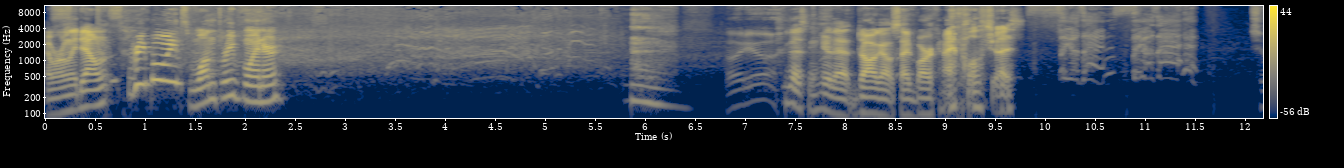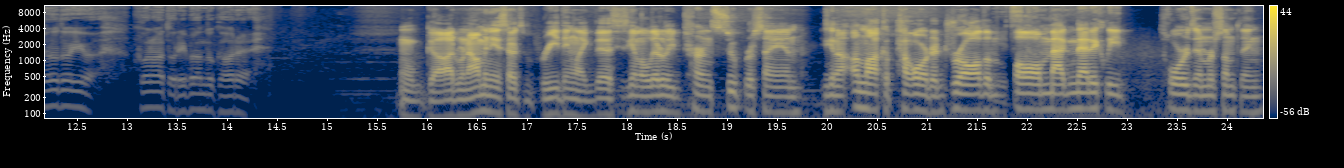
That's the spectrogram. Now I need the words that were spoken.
Now we're only down three points. One three pointer. You guys can hear that dog outside barking. I apologize. Oh god, when Aomine starts breathing like this, he's gonna literally turn Super Saiyan. He's gonna unlock a power to draw the ball magnetically towards him or something.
